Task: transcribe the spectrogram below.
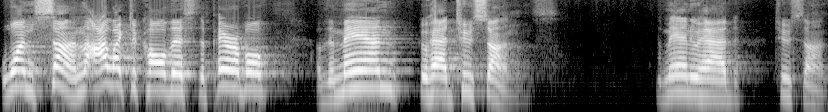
one son. I like to call this the parable of the man who had two sons. The man who had two sons.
